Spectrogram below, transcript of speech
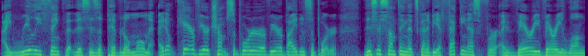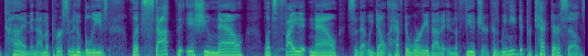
I really think that this is a pivotal moment. I don't care if you're a Trump supporter or if you're a Biden supporter. This is something that's going to be affecting us for a very, very long time. And I'm a person who believes let's stop the issue now. Let's fight it now so that we don't have to worry about it in the future because we need to protect ourselves.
